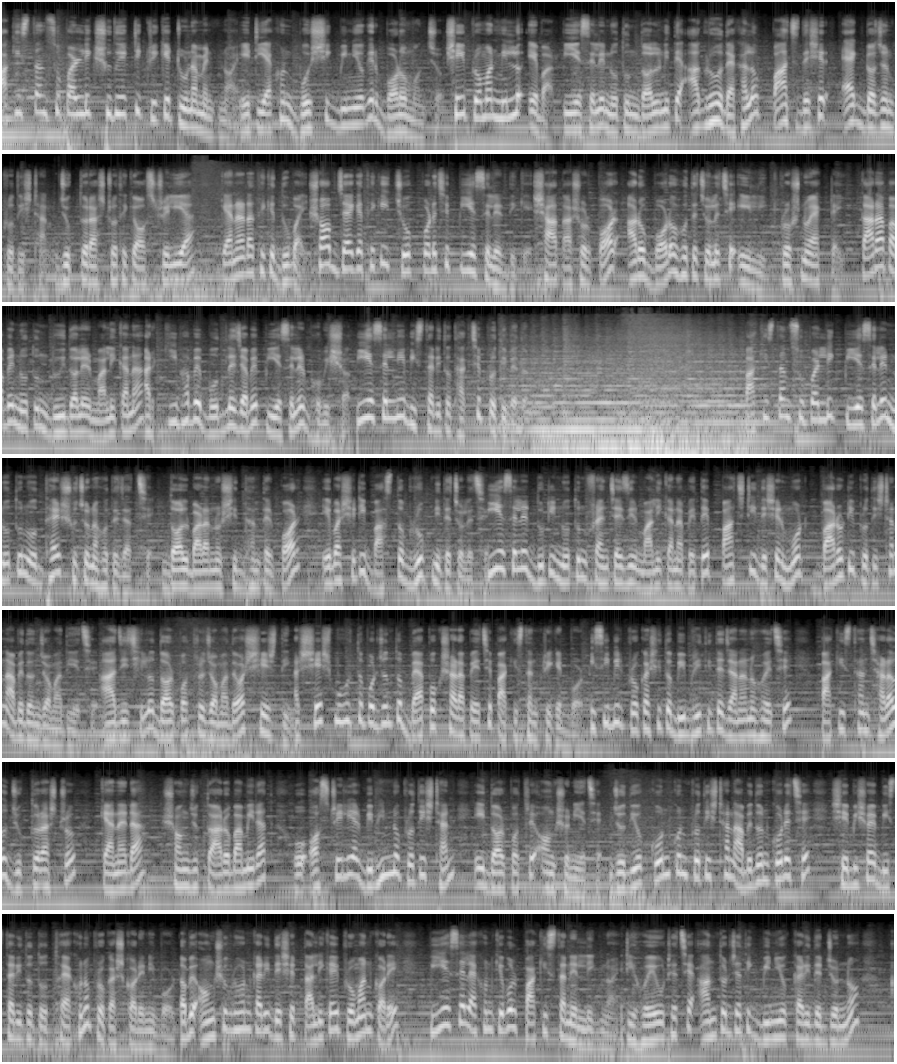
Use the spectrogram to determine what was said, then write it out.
Pakistan super league শুধু একটি cricket tournament নয়, এটি এখন বৈশ্বিক বিনিয়োগের বড় মঞ্চ। সেই প্রমাণ মিলল এবার। পিএসএল এ নতুন দল নিতে আগ্রহ দেখাল পাঁচ দেশের এক ডজন প্রতিষ্ঠান। যুক্তরাষ্ট্র থেকে অস্ট্রেলিয়া, কানাডা থেকে দুবাই, সব জায়গা থেকেই চোখ পড়েছে পিএসএল এর দিকে। সাত আসর পর আরও বড় হতে চলেছে এই লিগ। প্রশ্ন একটাই, কারা পাবে নতুন দুই দলের মালিকানা আর কীভাবে বদলে যাবে পিএসএল এর ভবিষ্যৎ? পিএসএল নিয়ে বিস্তারিত থাকছে প্রতিবেদনে। পাকিস্তান সুপার লিগ পিএসএল এর নতুন অধ্যায়ের সূচনা হতে যাচ্ছে। দল বাড়ানোর সিদ্ধান্তের পর এবার সেটি বাস্তব রূপ নিতে চলেছে। পিএসএল এর দুটি নতুন ফ্র্যাঞ্চাইজির মালিকানা পেতে পাঁচটি দেশের মোট বারোটি প্রতিষ্ঠান আবেদন জমা দিয়েছে। আজই ছিল দরপত্র জমা দেওয়ার শেষ দিন। আর শেষ মুহূর্ত পর্যন্ত ব্যাপক সাড়া পেয়েছে পাকিস্তান ক্রিকেট বোর্ড। ইসিবির প্রকাশিত বিবৃতিতে জানানো হয়েছে, পাকিস্তান ছাড়াও যুক্তরাষ্ট্র কানাডা সংযুক্ত আরব আমিরাত ও অস্ট্রেলিয়ার বিভিন্ন প্রতিষ্ঠান এই দরপত্রে অংশ নিয়েছে। যদিও কোন কোন প্রতিষ্ঠান আবেদন করেছে সে বিষয়ে বিস্তারিত তথ্য এখনও প্রকাশ করেনি বোর্ড তবে অংশগ্রহণকারী দেশের তালিকায় প্রমাণ করে পিএসএল এখন কেবল পাকিস্তানের লিগ নয়। এটি হয়ে উঠেছে আন্তর্জাতিক বিনিয়োগকারীদের জন্য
